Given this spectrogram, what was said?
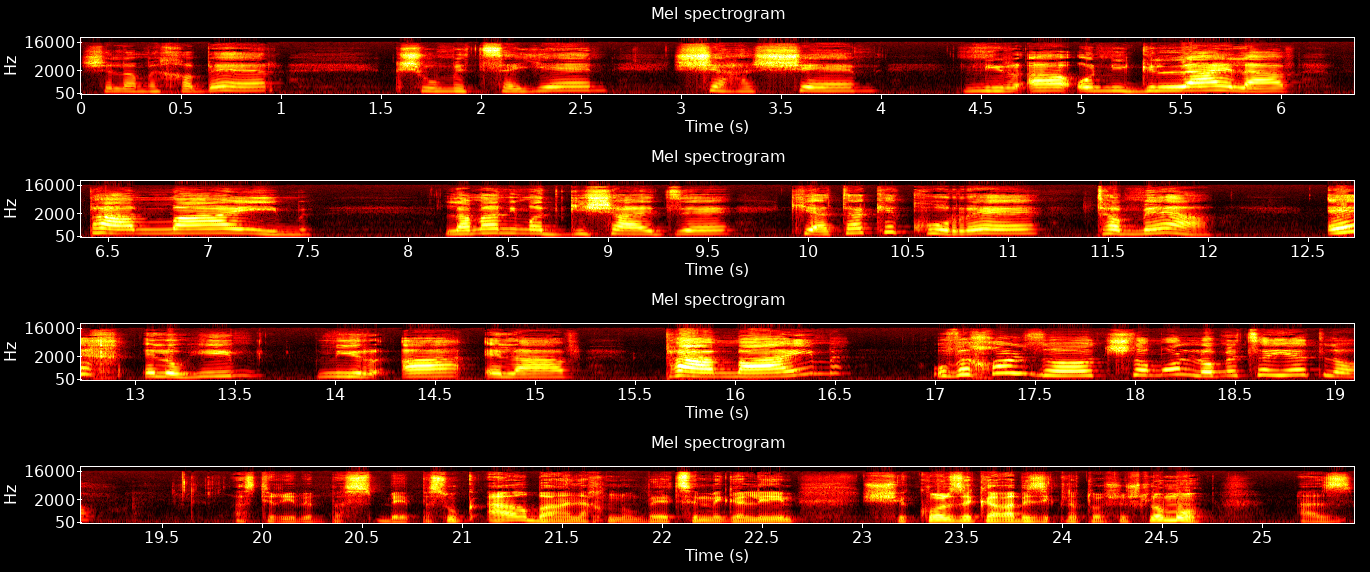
של המחבר, כשהוא מציין שהשם נראה או נגלה אליו פעמיים. למה אני מדגישה את זה? כי אתה כקורא תמה, איך אלוהים נראה אליו פעמיים, ובכל זאת שלמה לא מציית לו. אז תראי, בפס, בפסוק 4 אנחנו בעצם מגלים שכל זה קרה בזקנתו של שלמה. אז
